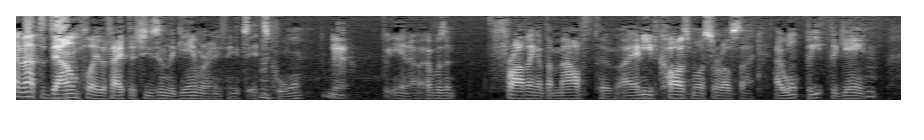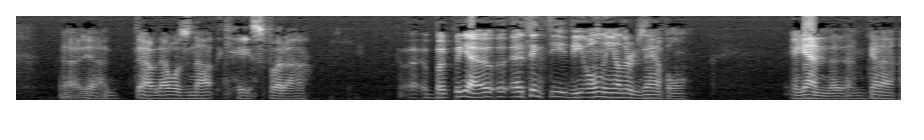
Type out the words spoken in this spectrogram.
and not to downplay the fact that she's in the game or anything. It's it's cool. Yeah, But, you know, I wasn't frothing at the mouth to. I need KOS-MOS or else I, I won't beat the game. Uh, yeah, that that was not the case. But uh, uh, but but yeah, I- I think the the only other example, again, uh, I'm gonna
